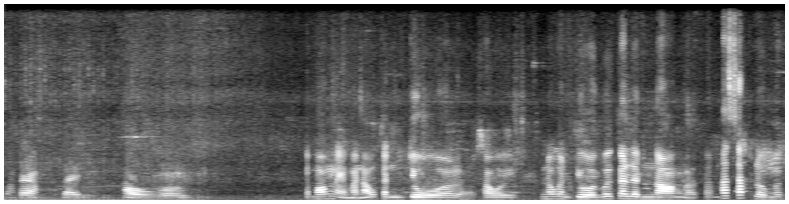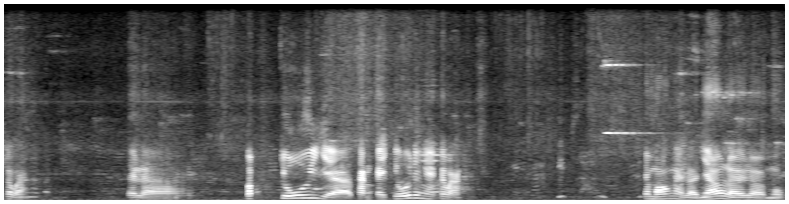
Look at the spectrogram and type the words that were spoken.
Bạn thấy không? Đây. Hồ cái món này mà nấu canh chua là thôi nấu canh chua với cá linh non là hết sách luôn đó các bạn. Đây là bắp chuối và thân cây chuối đó nha các bạn. Cái món này là nhớ lại là một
